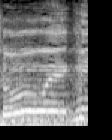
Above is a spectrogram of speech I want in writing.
So wake me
